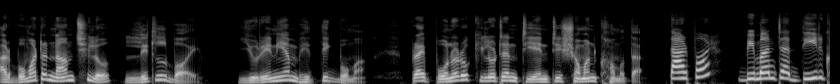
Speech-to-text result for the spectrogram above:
আর বোমাটার নাম ছিল লিটল বয় ইউরেনিয়াম ভিত্তিক বোমা প্রায় পনেরো কিলোটন টিএনটির সমান ক্ষমতা। তারপর বিমানটা দীর্ঘ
